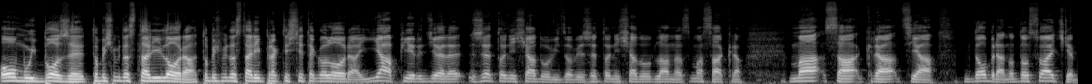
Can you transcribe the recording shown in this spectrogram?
O mój Boże, to byśmy dostali lora, to byśmy dostali praktycznie tego lora. Ja pierdzielę, że to nie siadło widzowie, że to nie siadło dla nas, masakra. Masakracja. Dobra, no to słuchajcie.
